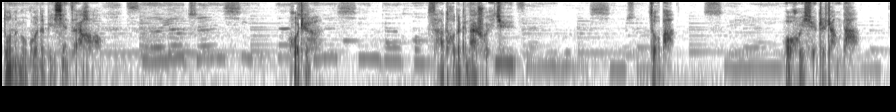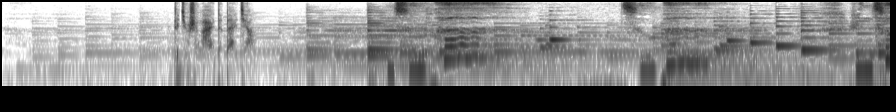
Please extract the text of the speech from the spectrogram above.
都能够过得比现在好，或者洒脱的跟他说一句：“走吧，我会学着长大。”这就是爱的代价。走吧，走吧。人总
